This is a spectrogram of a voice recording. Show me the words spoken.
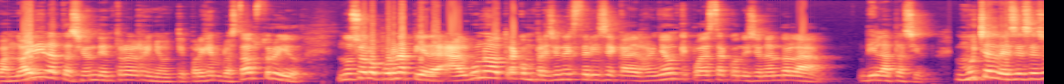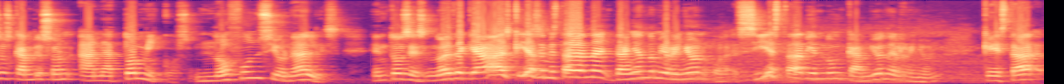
cuando hay dilatación dentro del riñón, que por ejemplo está obstruido, no solo por una piedra, alguna otra compresión extrínseca del riñón que pueda estar condicionando la dilatación. Muchas veces esos cambios son anatómicos, no funcionales. Entonces, no es de que, ah, es que ya se me está daña- dañando mi riñón. O sí está habiendo un cambio en el riñón que está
